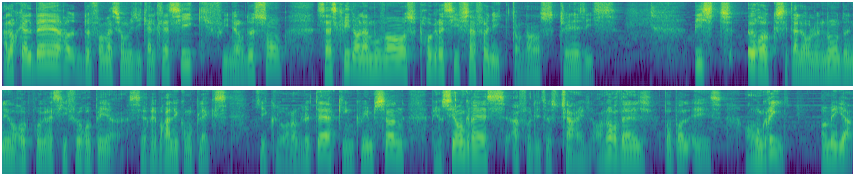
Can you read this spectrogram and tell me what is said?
Alors qu'Albert, de formation musicale classique, fineur de son, s'inscrit dans la mouvance progressive symphonique, tendance Genesis. Piste Euroc, c'est alors le nom donné au rock progressif européen, cérébral et complexe, qui éclot en Angleterre, King Crimson, mais aussi en Grèce, Aphrodite's Child, en Norvège, Popol Ace, en Hongrie, Omega,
